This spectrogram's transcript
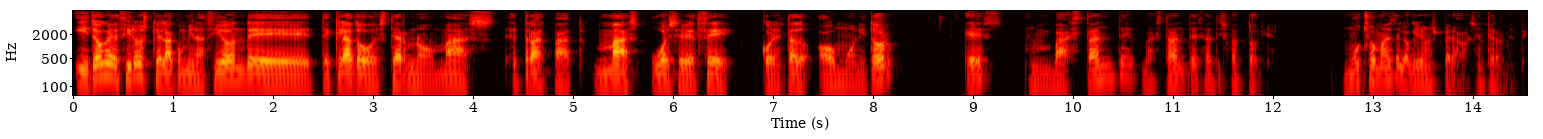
Y tengo que deciros que la combinación de teclado externo más trackpad más USB-C conectado a un monitor es bastante, bastante satisfactoria. Mucho más de lo que yo me esperaba, sinceramente.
